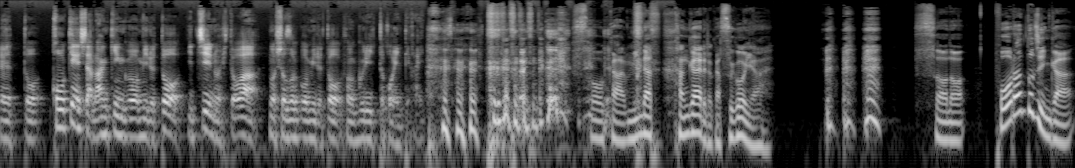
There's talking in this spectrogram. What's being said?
えっと、貢献者ランキングを見ると、1位の人は、の所属を見ると、その Gridcoin って書いてある。そうか、みんな考えるのがすごいな。その、ポーランド人が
